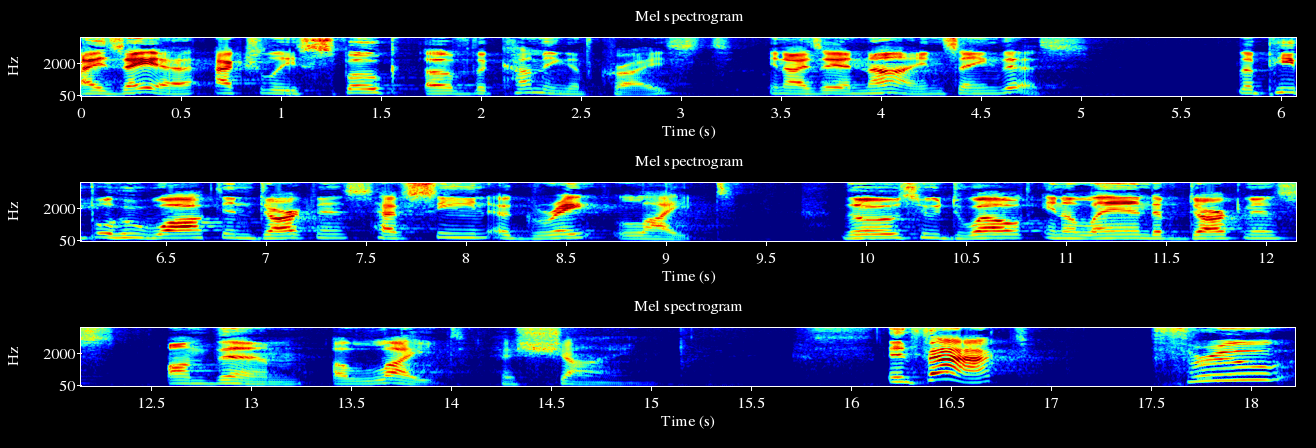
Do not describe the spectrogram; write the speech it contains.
Isaiah actually spoke of the coming of Christ in Isaiah 9, saying this The people who walked in darkness have seen a great light. Those who dwelt in a land of darkness, on them a light has shined. In fact, through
